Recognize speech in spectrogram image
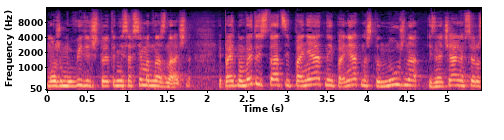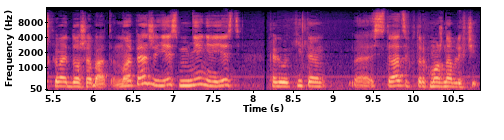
можем увидеть, что это не совсем однозначно. И поэтому в этой ситуации понятно и понятно, что нужно изначально все раскрывать до шаббата. Но опять же есть мнение, есть как бы какие-то э, ситуации, в которых можно облегчить.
